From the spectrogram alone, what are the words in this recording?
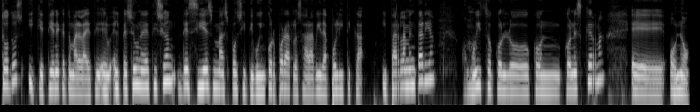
todos y que tiene que tomar el PSOE una decisión de si es más positivo incorporarlos a la vida política y parlamentaria, como hizo con, lo, con, con Esquerra, eh, o no.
